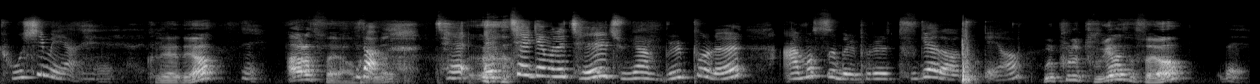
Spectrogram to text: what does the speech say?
조심해야 해. 그래야 돼요? 네. 알았어요. 그래서 그러면. 제, 액체 괴물의 제일 중요한 물풀을 아모스 물풀을 두 개 넣어줄게요. 물풀을 두 개나 샀어요? 네.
